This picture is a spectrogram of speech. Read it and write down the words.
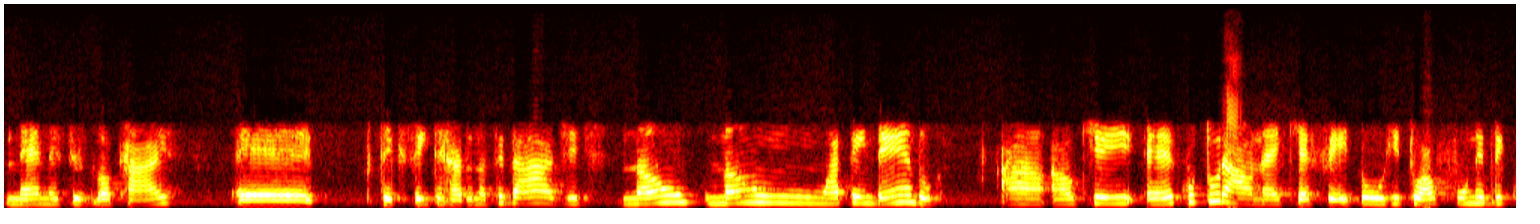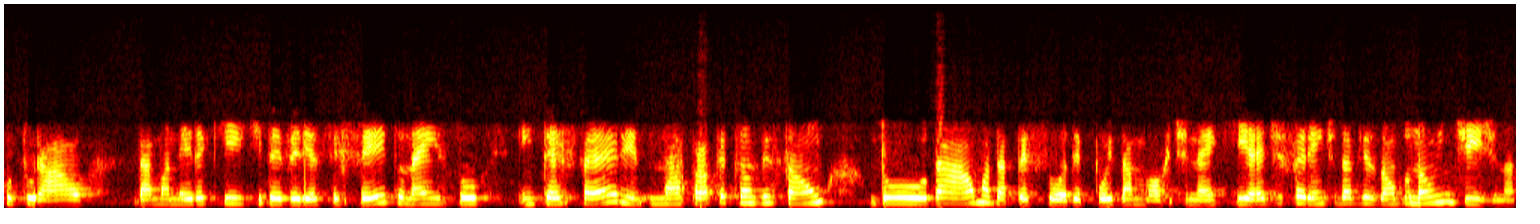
né, nesses locais, é, ter que ser enterrado na cidade, não, não atendendo a, ao que é cultural, né, que é feito o ritual fúnebre cultural, da maneira que, que deveria ser feito, né? Isso interfere na própria transição do, da alma da pessoa depois da morte, né? Que é diferente da visão do não indígena.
